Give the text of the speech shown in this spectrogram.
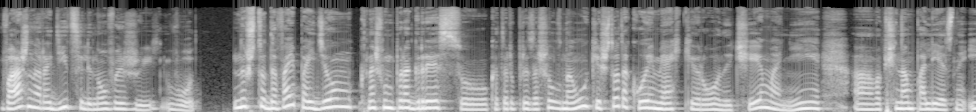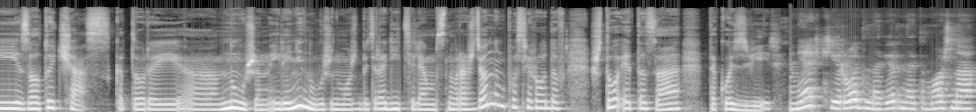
важно, родится ли новая жизнь, вот. Ну что, давай пойдем к нашему прогрессу, который произошел в науке. Что такое мягкие роды, чем они а, вообще нам полезны? И золотой час, который а, нужен или не нужен, может быть, родителям с новорожденным после родов, что это за такой зверь? Мягкие роды, наверное, это можно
